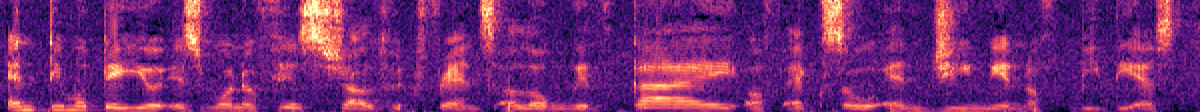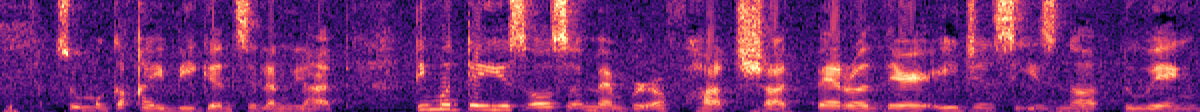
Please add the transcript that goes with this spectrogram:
And Timoteo is one of his childhood friends along with Kai of EXO and Jimin of BTS. So magkakaibigan silang lahat. Timoteo is also a member of Hotshot pero their agency is not doing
